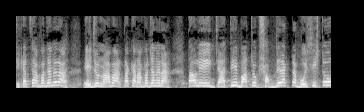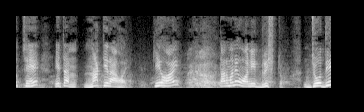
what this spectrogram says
ঠিক আছে, আব্বাজানেরা? এই জন্য আবার তাকান আব্বাজানেরা। তাহলে এই জাতিবাচক শব্দের একটা বৈশিষ্ট্য হচ্ছে, এটা নাকেরা হয়। কি হয়? তার মানে অনির্দিষ্ট। যদি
